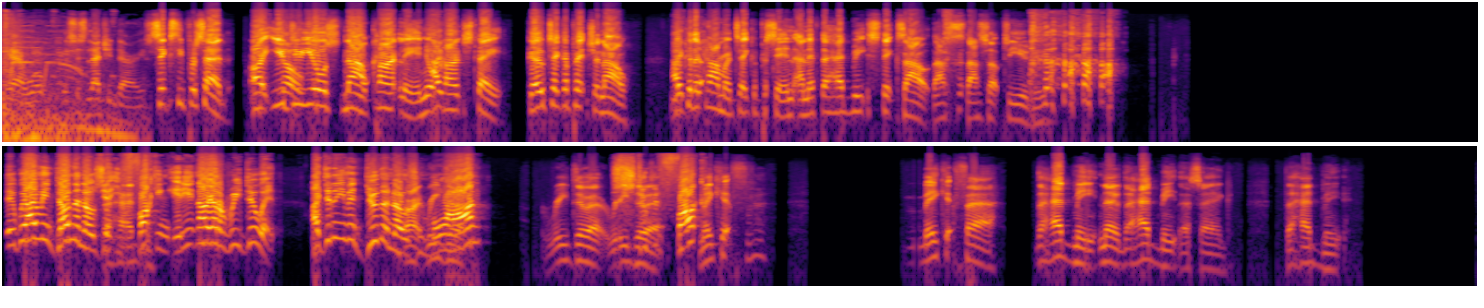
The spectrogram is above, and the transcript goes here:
Yeah, well, this is legendary. 60%. Alright, you No. do yours now, currently, in your I- current state. Go take a picture now. I Look at the camera take a piss in, and if the head meat sticks out, that's that's up to you, dude. We haven't even done the nose yet, you fucking idiot. Now I gotta redo it. I didn't even do the nose, Alright, you redo moron. it. redo it, redo Stupid it. fuck. Make it f- Make it fair. The head meat. No, the head meat, they're saying. The head meat.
